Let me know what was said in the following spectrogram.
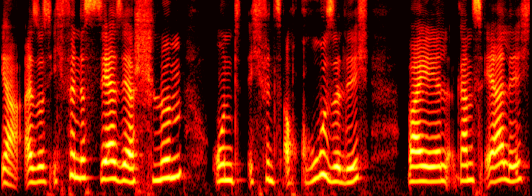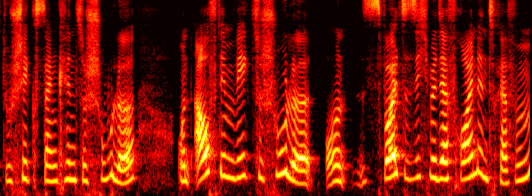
ja, also ich finde es sehr, sehr schlimm und ich finde es auch gruselig, weil ganz ehrlich, du schickst dein Kind zur Schule und auf dem Weg zur Schule und es wollte sich mit der Freundin treffen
